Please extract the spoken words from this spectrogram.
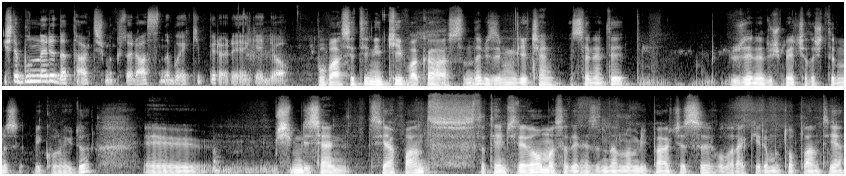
İşte bunları da tartışmak üzere aslında bu ekip bir araya geliyor. Bu bahsettiğin iki vaka aslında bizim geçen senede üzerine düşmeye çalıştığımız bir konuydu. Ee, şimdi sen siyah bantta temsil eden olmasa da en azından onun bir parçası olarak yarın bu toplantıya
